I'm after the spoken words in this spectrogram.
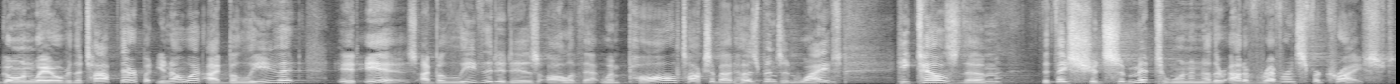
going way over the top there, but you know what? I believe it. It is. I believe that it is all of that. When Paul talks about husbands and wives, he tells them that they should submit to one another out of reverence for Christ.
